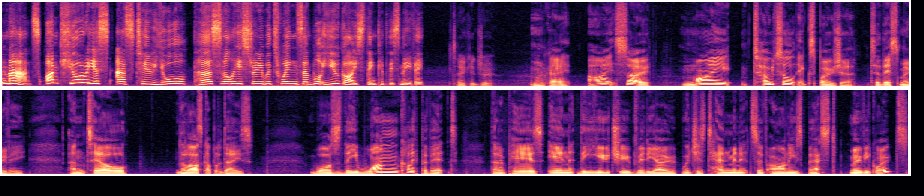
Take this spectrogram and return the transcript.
and Matt, I'm curious as to your personal history with twins and what you guys think of this movie. Take it, Drew. Okay. I so my total exposure to this movie until the last couple of days was the one clip of it that appears in the YouTube video, which is 10 minutes of Arnie's best movie quotes.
